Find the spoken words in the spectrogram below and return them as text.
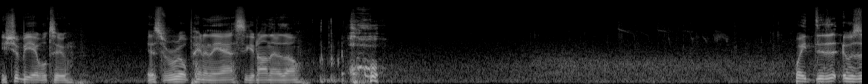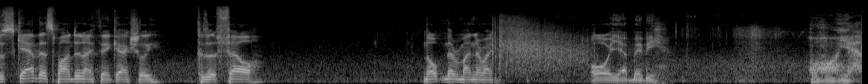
you should be able to. It's a real pain in the ass to get on there though. Wait, did it? It was a scav that spawned in, I think, actually, because it fell. Nope, never mind, never mind. Oh yeah, baby. Oh yeah.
